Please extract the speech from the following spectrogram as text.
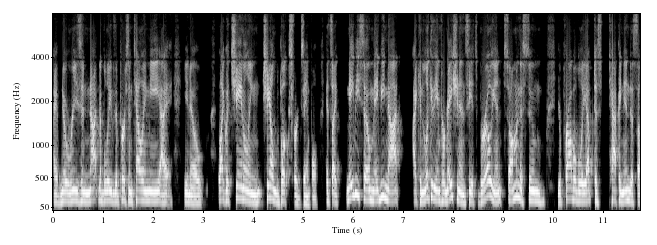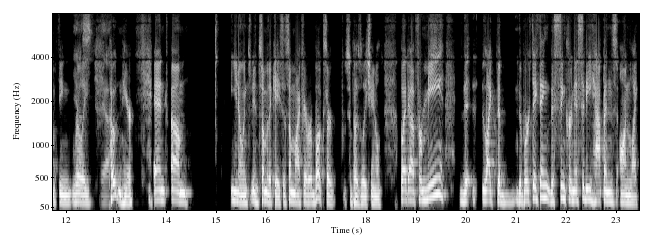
i have no reason not to believe the person telling me i you know like with channeling channeled books for example it's like maybe so maybe not I can look at the information and see it's brilliant. So I'm going to assume you're probably up to tapping into something yes, really yeah. potent here. And, um, you know, in, in some of the cases, some of my favorite books are supposedly channeled. But uh, for me, the, like the the birthday thing, the synchronicity happens on like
